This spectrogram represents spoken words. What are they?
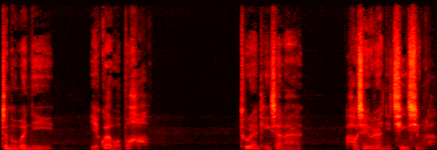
这么问你，也怪我不好。突然停下来，好像又让你清醒了。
